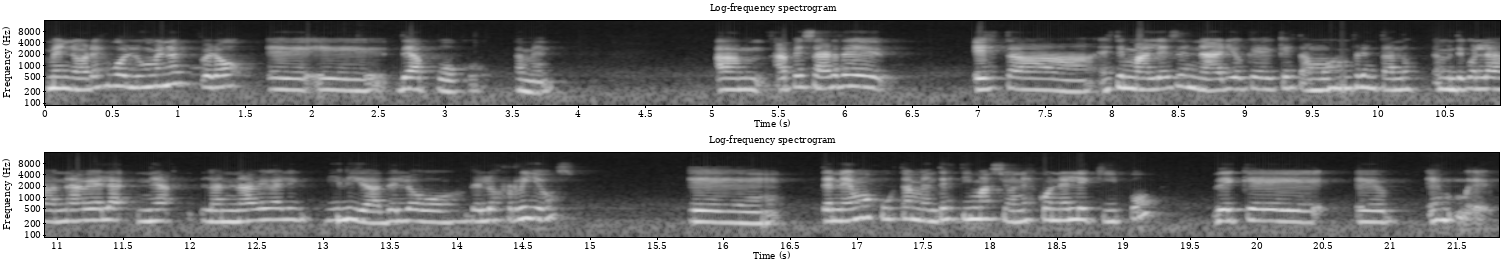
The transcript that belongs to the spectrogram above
menores volúmenes, pero eh, eh, de a poco también. a pesar de esta, este mal escenario que, estamos enfrentando justamente con la, la navegabilidad de, de los ríos, eh, tenemos justamente estimaciones con el equipo de que eh, eh,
